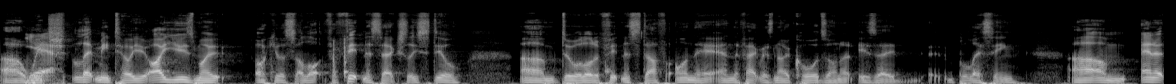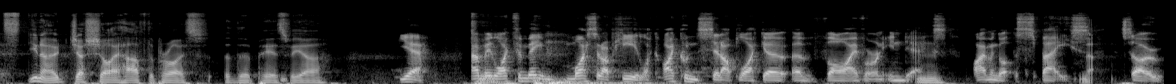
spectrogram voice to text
uh, Yeah. which let me tell you, I use my Oculus a lot for fitness. Actually, still um, do a lot of fitness stuff on there, and the fact there's no cords on it is a blessing. Um, and it's you know just shy half the price of the PSVR. Yeah. I mean, like for me, my setup here, like I couldn't set up like a, a Vive or an Index. I haven't got the space. No. So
